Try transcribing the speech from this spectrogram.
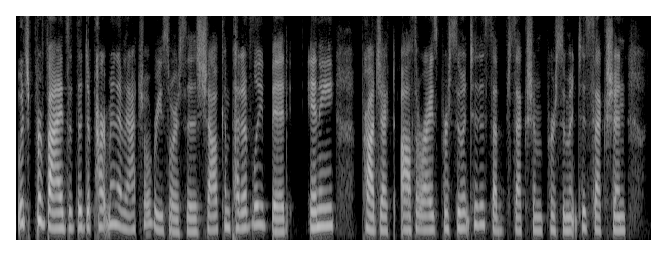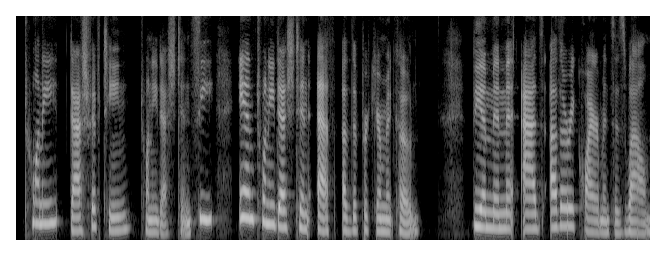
which provides that the Department of Natural Resources shall competitively bid any project authorized pursuant to the subsection pursuant to section 20-15, 20-10C, and 20-10F of the Procurement Code. The amendment adds other requirements as well.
